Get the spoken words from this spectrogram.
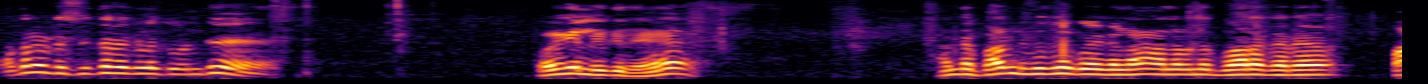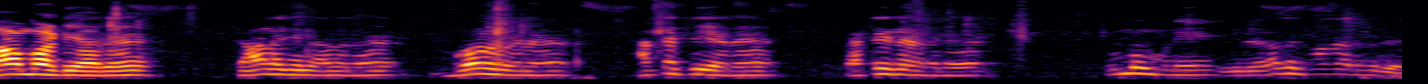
பதினெட்டு சித்தர்களுக்கு வந்து கோயில் இருக்குது. அந்த பதினெட்டு சித்தர் கோயில்கள்லாம் அதில் வந்து கோரகர் பாம்பாட்டியார் காலங்கிநாதர் கோவர் அக்கத்தியார் கட்டைநாதர் கும்பமணி இது எல்லாத்துக்கும் தான் இருக்குது.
